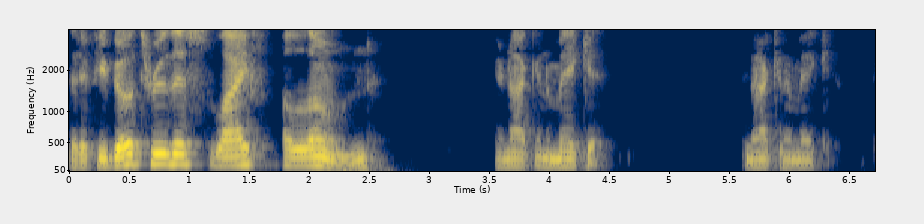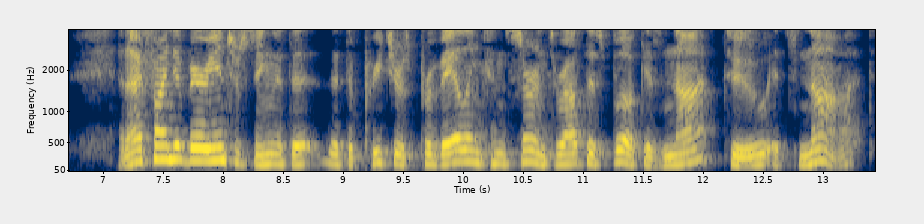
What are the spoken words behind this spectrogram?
that if you go through this life alone, you're not going to make it. You're not going to make it. And I find it very interesting that the, that the preacher's prevailing concern throughout this book is not to, it's not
